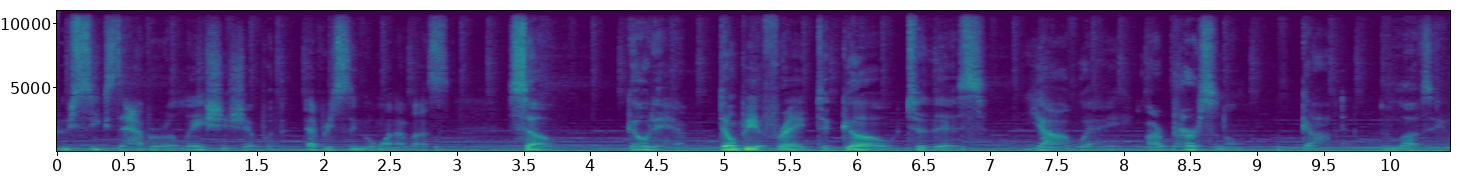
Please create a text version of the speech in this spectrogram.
who seeks to have a relationship with every single one of us. So, Go to Him. Don't be afraid to go to this Yahweh, our personal God who loves you.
